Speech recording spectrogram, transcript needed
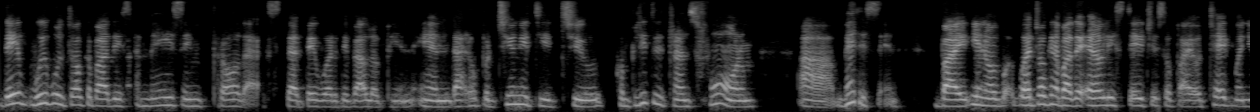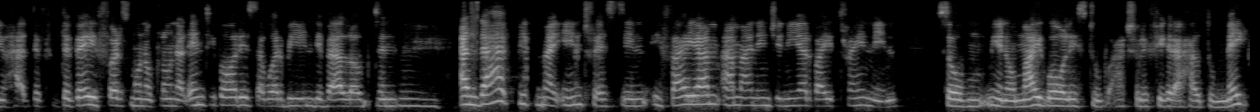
they, we will talk about these amazing products that they were developing and that opportunity to completely transform uh, medicine by you know we're talking about the early stages of biotech when you had the, the very first monoclonal antibodies that were being developed and mm. and that piqued my interest in if i am i'm an engineer by training so you know my goal is to actually figure out how to make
